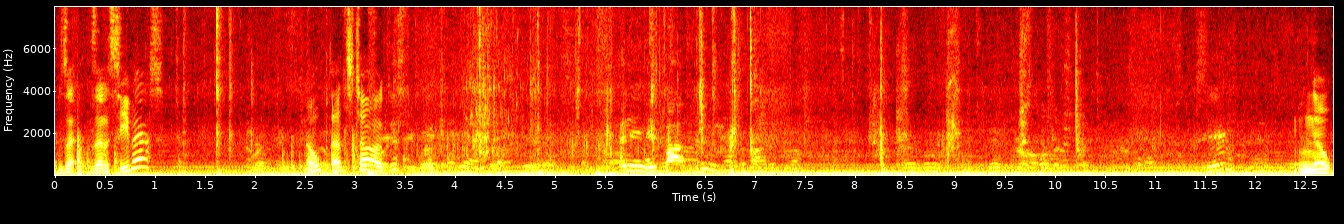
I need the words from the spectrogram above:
Was that is that a sea bass? Nope, that's tog. I didn't hit bottom. Nope,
